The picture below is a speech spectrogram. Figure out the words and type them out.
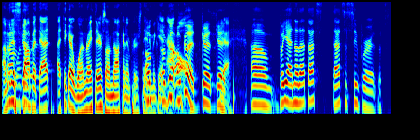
I'm gonna was stop at that. I think I won right there, so I'm not gonna impersonate him again. Oh, good. at Oh, good, good, good. Yeah. Um, but yeah, no, that that's that's a super that's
